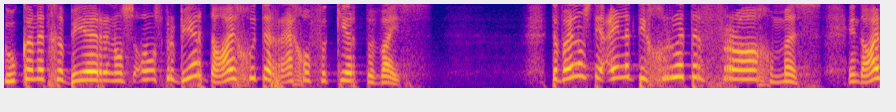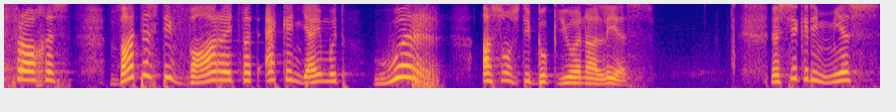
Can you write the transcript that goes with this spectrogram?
hoe kan dit gebeur? En ons ons probeer daai goeie reg of verkeerd bewys. Terwyl ons die eintlik die groter vraag mis en daai vraag is wat is die waarheid wat ek en jy moet hoor as ons die boek Jona lees? Nou seker die mees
